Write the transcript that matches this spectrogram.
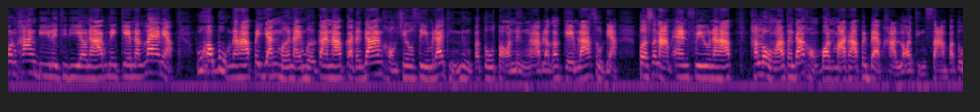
ค่อนข้างดีเลยทีเดียวนะครับในเกมนัดแรกเนี่ยพวกเขาบุกนะครับไปยันเหมือไหนเหมือกันนะครับกับทางด้านของเชลซีไม่ได้ถึง 1 ประตูต่อหนึ่งครับแล้วก็เกมล่าสุดเนี่ยเปิดสนามแอนฟิลด์นะครับถล่มครับทางด้านของบอลมาร์ครับไปแบบขาดลอยถึง 3 ประตู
